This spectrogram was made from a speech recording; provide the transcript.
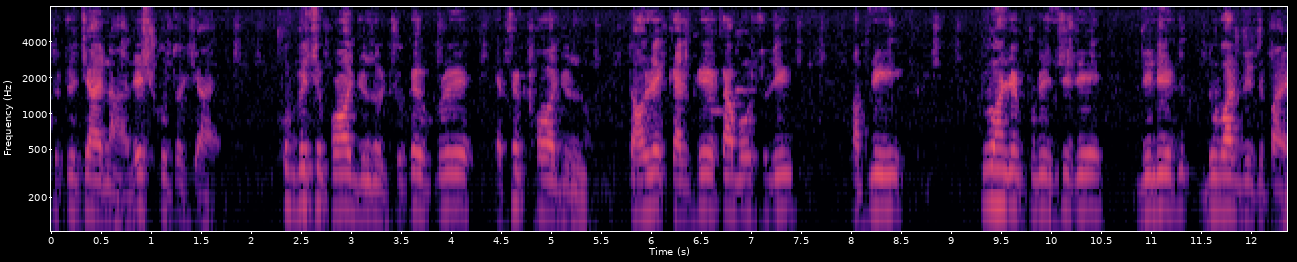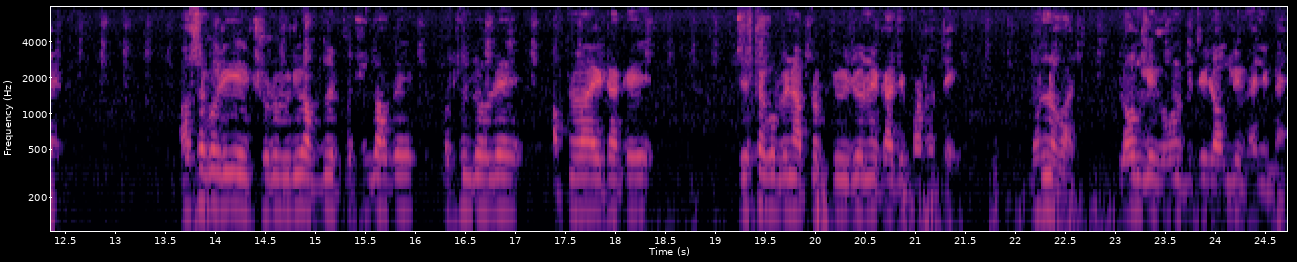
করতে চায় না রেস্ট করতে চায়, খুব বেশি পড়ার জন্য, চোখের উপরে এফেক্ট হওয়ার জন্য, তাহলে কাপ ওষুধই আপনি টু হান্ড্রেড পোটেন্সিতে দিনে দুবার দিতে পারেন। আশা করি এই ছোটো ভিডিও আপনাদের পছন্দ হবে। পছন্দ হলে আপনারা এটাকে চেষ্টা করবেন আপনার প্রিয়জনের কাছে পাঠাতে। ধন্যবাদ। Long live homeopathy long live Hahnemann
